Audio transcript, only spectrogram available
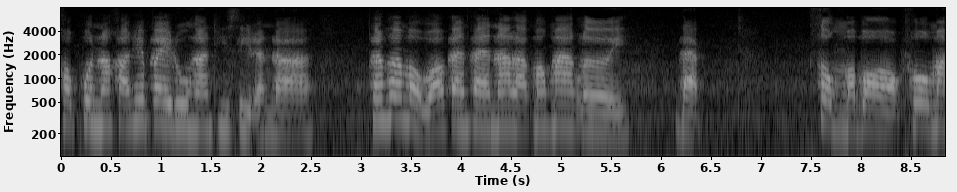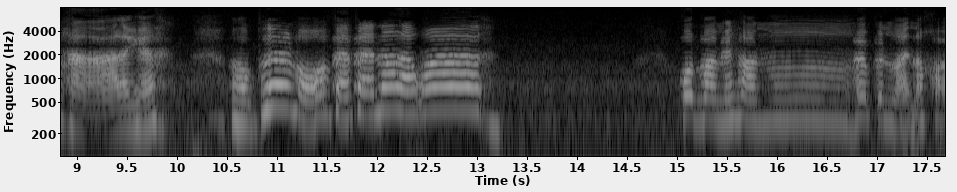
ขอบคุณนะคะที่ไปดูงานทีสีดันดา เพื่อนๆบอกว่าแฟนๆ น่ารักมากๆเลย แบบส่งมาบอกโทรมาหาอะไรเงี้ยเพื่อนบอกว่าแฟนๆ น่ารักมากกดบัตรไม่ทันไม่เป็นไรนะคะ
